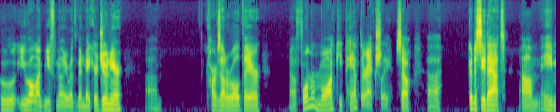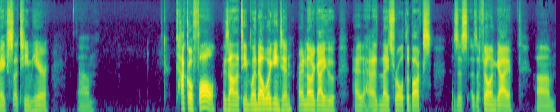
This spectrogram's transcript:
who you all might be familiar with, Vin Baker Jr. Um, carves out a role there. Uh, former Milwaukee Panther, actually. So uh, good to see that. Um, he makes a team here. Um, Tacko Fall is on the team. Lindell Wigginton, right? Another guy who had, had a nice role at the Bucks as as a fill-in guy. Um,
